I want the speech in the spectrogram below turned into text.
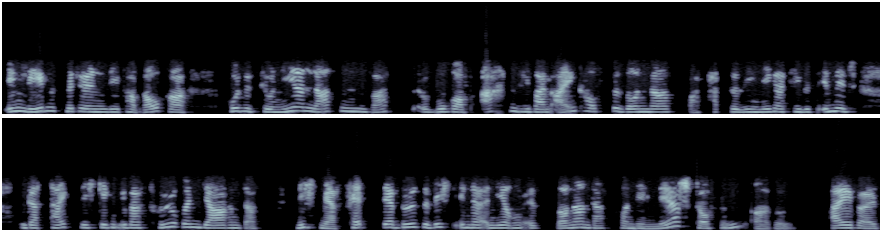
in Lebensmitteln die Verbraucher positionieren lassen, was worauf achten Sie beim Einkauf besonders? Was hat für Sie ein negatives Image? Und da zeigt sich gegenüber früheren Jahren, dass nicht mehr Fett der Bösewicht in der Ernährung ist, sondern dass von den Nährstoffen, also Eiweiß,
